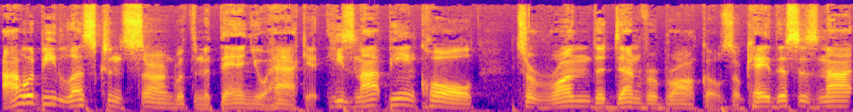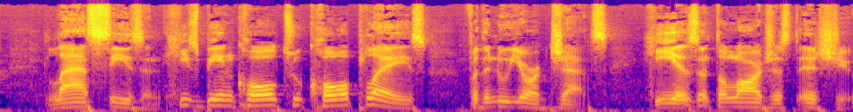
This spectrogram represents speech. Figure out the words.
I would be less concerned with Nathaniel Hackett. He's not being called to run the Denver Broncos, okay? This is not last season. He's being called to call plays for the New York Jets. He isn't the largest issue.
